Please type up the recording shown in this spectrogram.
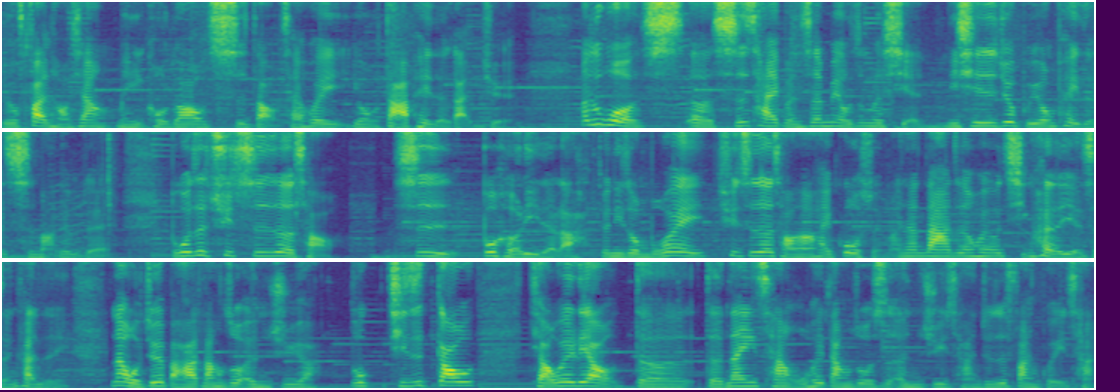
就饭好像每一口都要吃到才会有搭配的感觉。那如果呃食材本身没有这么咸，你其实就不用配着吃嘛，对不对？不过这去吃热炒。是不合理的啦，就你总不会去吃热炒然后还过水嘛？像大家真的会用奇怪的眼神看着你，那我就会把它当做 NG 啊。我其实高调味料的的那一餐，我会当做是 NG 餐，就是犯规餐。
